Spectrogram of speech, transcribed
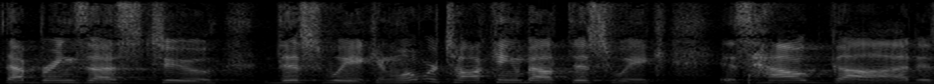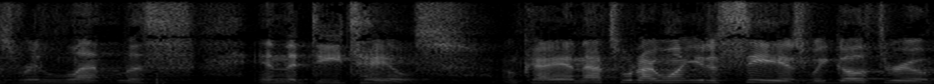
that brings us to this week. And what we're talking about this week is how God is relentless in the details. Okay? And that's what I want you to see as we go through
